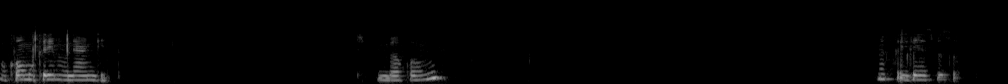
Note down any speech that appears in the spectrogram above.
وقوامه كريمي وناعم جدا. شايفين بقى قوامه نفس الجهاز بالظبط.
